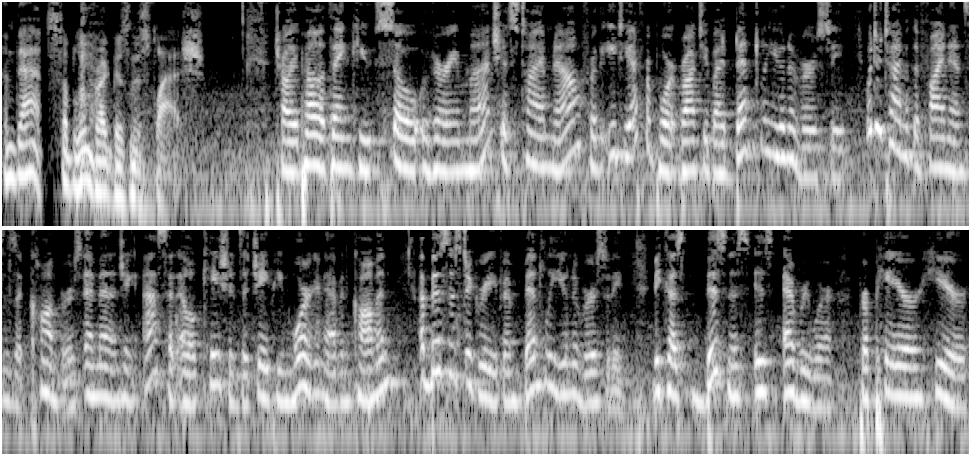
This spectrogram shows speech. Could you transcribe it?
and that's a Bloomberg Business Flash. Charlie Pellett, thank you so very much. It's time now for the ETF report brought to you by Bentley University. What do time at the finances at Converse and managing asset allocations at JP Morgan have in common? A business degree from Bentley University. Because business is everywhere. Prepare here.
